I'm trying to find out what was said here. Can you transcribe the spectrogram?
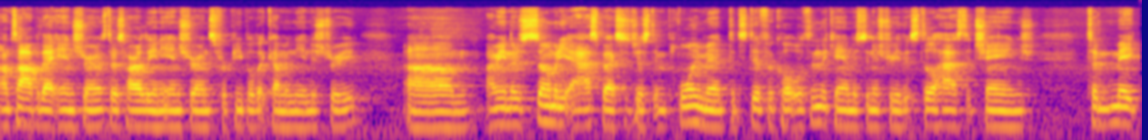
on top of that, insurance. There's hardly any insurance for people that come in the industry. Um, I mean, there's so many aspects of just employment that's difficult within the cannabis industry that still has to change to make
